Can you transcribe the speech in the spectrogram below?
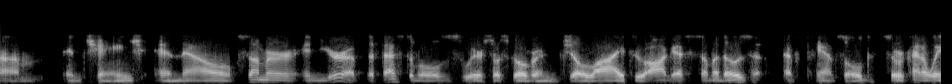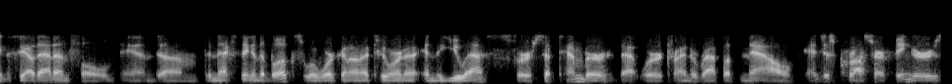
um, and change. And now summer in Europe, the festivals we are supposed to go over in July through August. Some of those have canceled, so we're kind of waiting to see how that unfolds. And um, the next thing in the books, we're working on a tour in, a, in the U.S. for September that we're trying to wrap up now, and just cross our fingers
